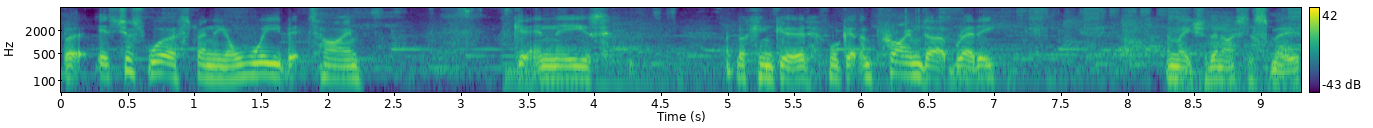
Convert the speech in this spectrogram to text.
But it's just worth spending a wee bit time getting these looking good. We'll get them primed up, ready, and make sure they're nice and smooth.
